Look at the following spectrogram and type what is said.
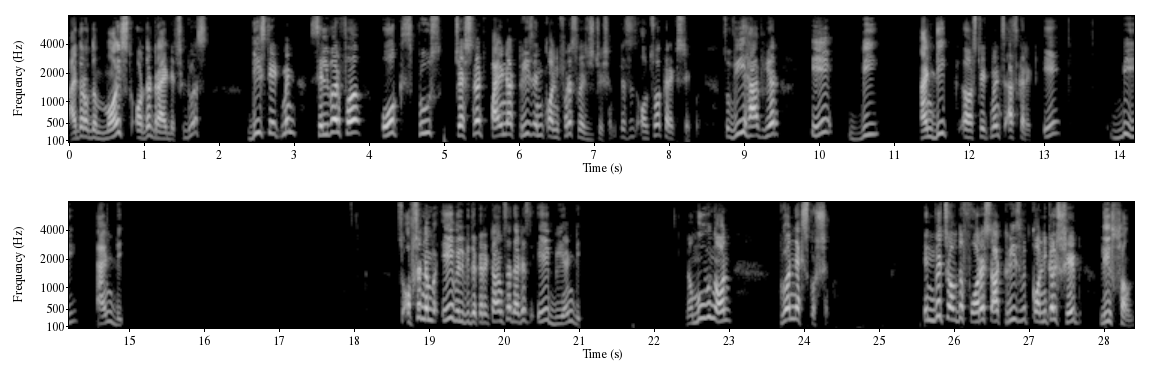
either of the moist or the dry deciduous. D statement silver fir, oak, spruce, chestnut, pine are trees in coniferous vegetation. This is also a correct statement. So, we have here A, B and D uh, statements as correct A, B and D. So, option number A will be the correct answer that is A, B and D. Now, moving on to our next question. In which of the forests are trees with conical shaped leaves found?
